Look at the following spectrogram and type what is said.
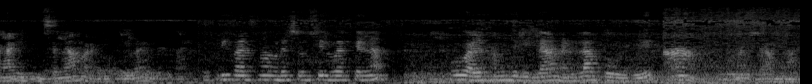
வலைக்கும் சலாம். எப்படி பாத்துமா உங்களோட சோசியல் ஒர்க் எல்லாம் ஓ அல்ஹம்துலில்லாஹ் நல்லா போகுது. ஆ மாஷா அல்லாஹ்.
